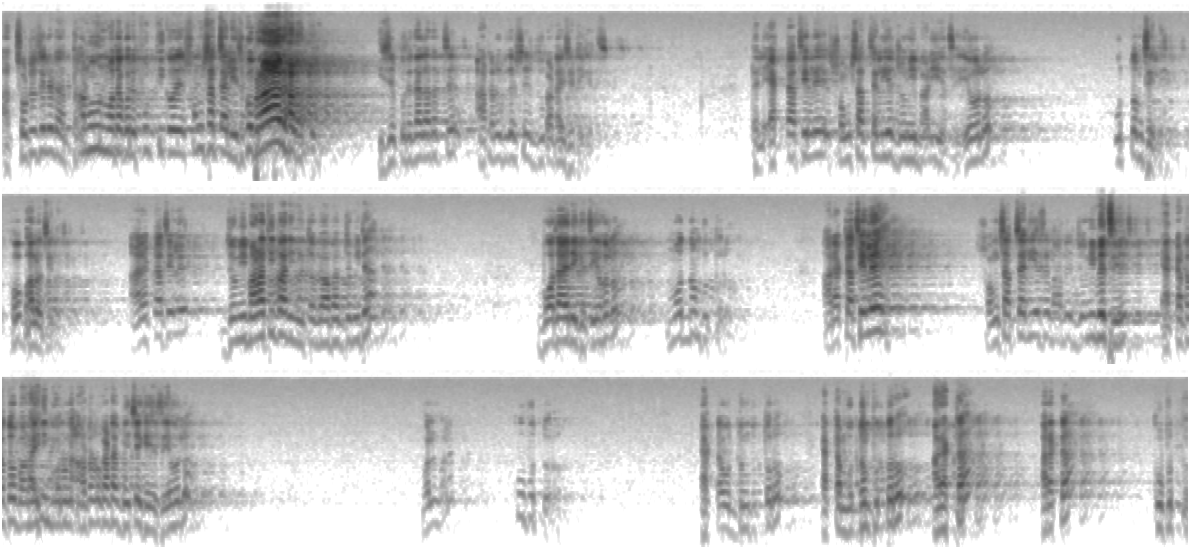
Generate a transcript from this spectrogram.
আর ছোট ছেলেটা দারুণ মজা করে ফুর্তি করে সংসার চালিয়েছে, খুব রাগ হিসেব করে দেখা যাচ্ছে আঠারো বিঘা শেষ দু কাটায় সেটে গেছে। তাহলে একটা ছেলে সংসার চালিয়ে জমি বাড়িয়েছে, এ হলো উত্তম ছেলে, খুব ভালো ছেলে। আর একটা ছেলে জমি বাড়াতে পারিনি, তবে বাবার জমিটা বজায় রেখেছে, এ হলো মধ্যম পুত্র। আর একটা ছেলে সংসার চালিয়েছে বাবার জমি বেঁচে একটা কাটা তো বাড়াইনি, বরং আঠারো কাটা বেঁচে খেয়েছে, এ হলো বলেন বলেন কুপুত্র। একটা উত্তম পুত্র, একটা মধ্যম পুত্র, আর একটা আর একটা কুপুত্র।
